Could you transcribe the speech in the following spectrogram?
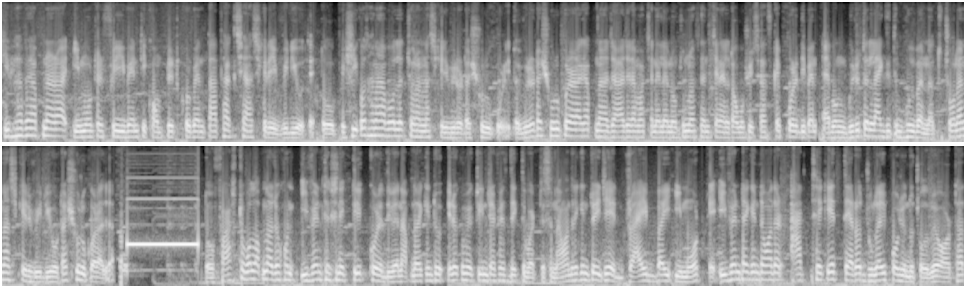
কীভাবে আপনারা ইমোটের ফ্রি ইভেন্টটি কমপ্লিট করবেন তা থাকছে আজকের এই ভিডিওতে তো বেশি কথা না বলে চলেন আজকের ভিডিওটা শুরু করি। তো ভিডিওটা শুরু করার আগে আপনারা যারা যারা আমার চ্যানেলে নতুন আছেন চ্যানেলটা অবশ্যই সাবস্ক্রাইব করে দিবেন এবং ভিডিওতে লাইক দিতে ভুলবেন না। তো চলেন আজকের ভিডিওটা শুরু করা যাক। তো ফার্স্ট অফ অল আপনারা যখন ইভেন্ট সেকশনে ক্লিক করে দিবেন, আপনারা কিন্তু এরকম একটি ইন্টারফেস দেখতে পারতেছেন আমাদের কিন্তু এই যে ড্রাইভ বাই ইমোট ইভেন্টটা কিন্তু আমাদের আট থেকে তেরো জুলাই পর্যন্ত চলবে, অর্থাৎ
